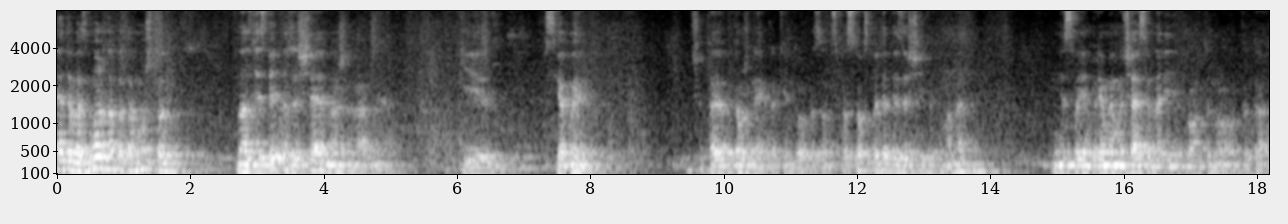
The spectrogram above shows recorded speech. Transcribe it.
это возможно, потому что нас действительно защищает наша армия. И все мы, считаю, должны каким-то образом способствовать этой защите, помогать. Не своим прямым участием на линии фронта, но тогда,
